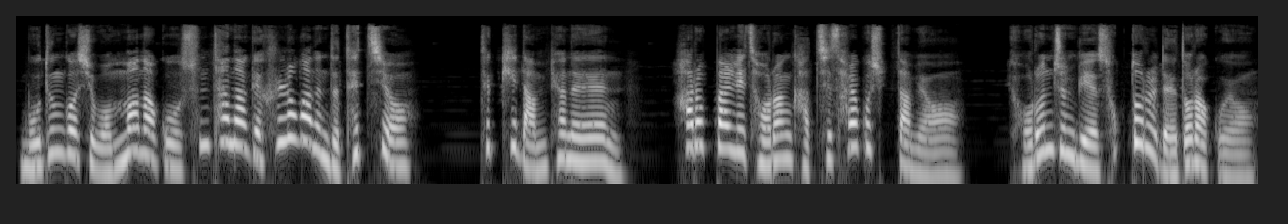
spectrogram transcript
모든 것이 원만하고 순탄하게 흘러가는 듯 했지요. 특히 남편은 하루빨리 저랑 같이 살고 싶다며 결혼 준비에 속도를 내더라고요.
